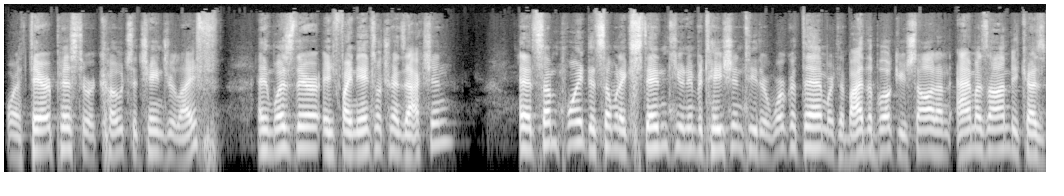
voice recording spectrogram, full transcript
or a therapist, or a coach that changed your life? And was there a financial transaction? And at some point, did someone extend to you an invitation to either work with them or to buy the book? You saw it on Amazon because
